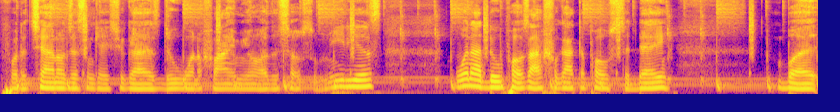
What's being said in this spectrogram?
for the channel just in case you guys do want to find me on other social medias. When I do post, I forgot to post today, but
